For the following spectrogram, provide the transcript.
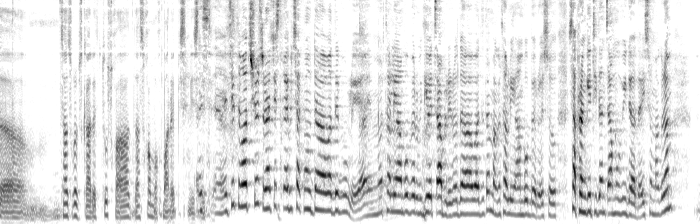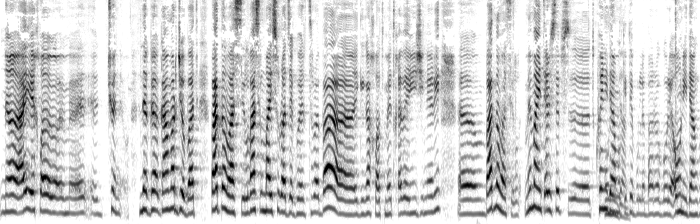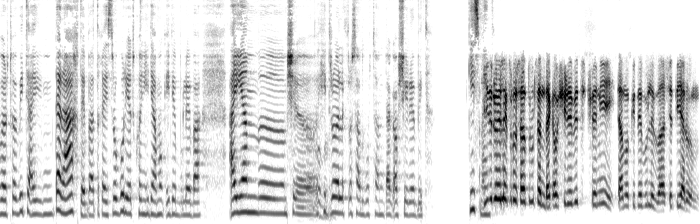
საზღვრებს გარეთ თუ სხვა და სხვა მოხმარების მიზნით. ეცეთ ვატშურს რაჭის ტყეები საკმაოდ დაავადებულია. მართალი ამბობენ რომ იგივე წაბლი რო დაავადდა და მაგათალი ამბობენ რომ ესო საფრანგეთიდან წამოვიდა და ისო, მაგრამ აი ეხლა ჩვენ გამარჯობათ. ბატონ ვასილ ვასილ მაისურაძე გვერდება იგი გახლავთ მეტყევე ინჟინერი. ბატონ ვასილ მე მაინტერესებს თქვენი დამოკიდებულება როგორია? ონიდან გვერდებით აი და რა ხდება დღეს? როგორია თქვენი დამოკიდებულება? აი ამ ჰიდროელექტროსადგურთან დაკავშირებით. გისმენთ ჰიდროელექტროსადგურთან დაკავშირებით ჩვენი დამოკიდებულება ასეთია რომ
